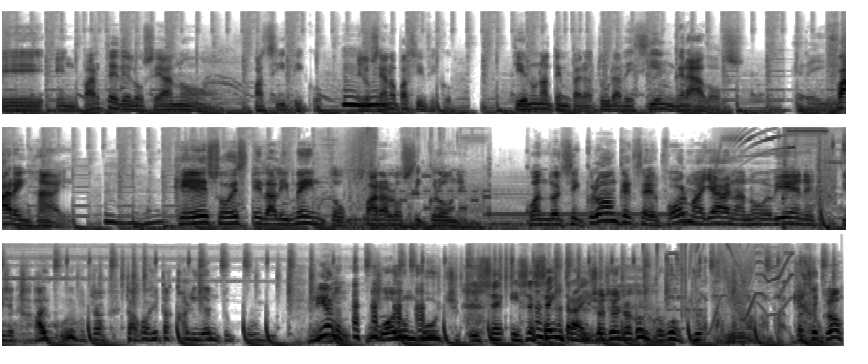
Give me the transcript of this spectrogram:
eh, en parte del océano Pacífico, el océano Pacífico tiene una temperatura de 100 grados Fahrenheit, que eso es el alimento para los ciclones. Cuando el ciclón que se forma allá en la nube viene, dice, ay, cuyo, esta, esta agua está caliente, cuyo. Rian. Igual un buche. Y se, y se centra ahí. Y se centra, coño, que bueno, Dios, qué ciclón.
